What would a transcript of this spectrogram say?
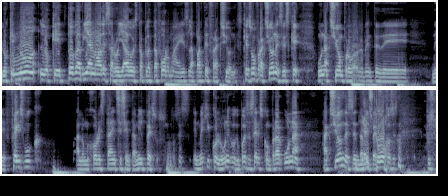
lo, que no, lo que todavía no ha desarrollado esta plataforma es la parte de fracciones. ¿Qué son fracciones? Es que una acción probablemente de, de Facebook a lo mejor está en 60 mil pesos. Entonces, en México lo único que puedes hacer es comprar una acción de 60 mil pesos. Entonces, pues,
